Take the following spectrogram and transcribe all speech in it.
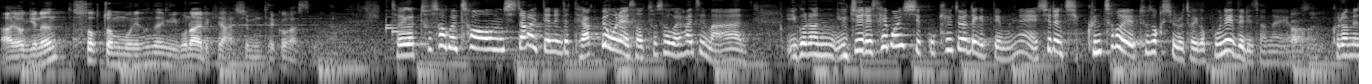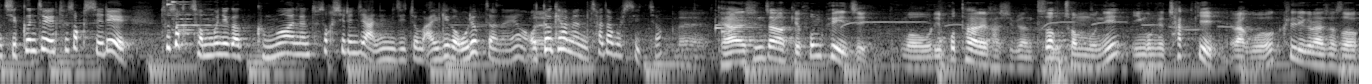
아 여기는 투석 전문의 선생님이구나 이렇게 아시면 될 것 같습니다. 저희가 투석을 처음 시작할 때는 이제 대학병원에서 투석을 하지만 이거는 일주일에 세 번씩 꼭 해줘야 되기 때문에 실은 집 근처에 투석실로 저희가 보내드리잖아요. 맞습니다. 그러면 집 근처에 투석실이 투석 전문의가 근무하는 투석실인지 아닌지 좀 알기가 어렵잖아요. 어떻게 하면 찾아볼 수 있죠? 네. 대한신장학회 홈페이지 뭐 우리 포털에 가시면 투석 전문의 인공지능 찾기라고 클릭을 하셔서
